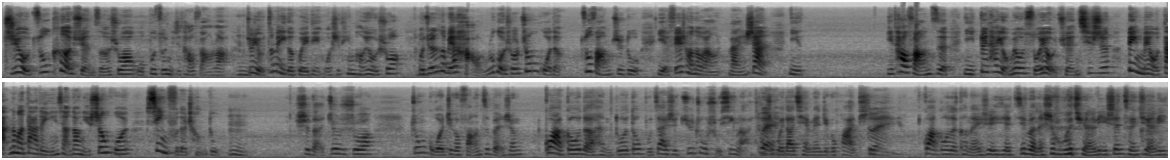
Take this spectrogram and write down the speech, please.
只有租客选择说我不租你这套房了，就有这么一个规定。我是听朋友说，我觉得特别好。如果说中国的租房制度也非常的完完善，你一套房子，你对它有没有所有权，其实并没有大那么大的影响到你生活幸福的程度。嗯，是的，就是说，中国这个房子本身挂钩的很多都不再是居住属性了，还是回到前面这个话题。对，挂钩的可能是一些基本的生活权利、生存权利、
